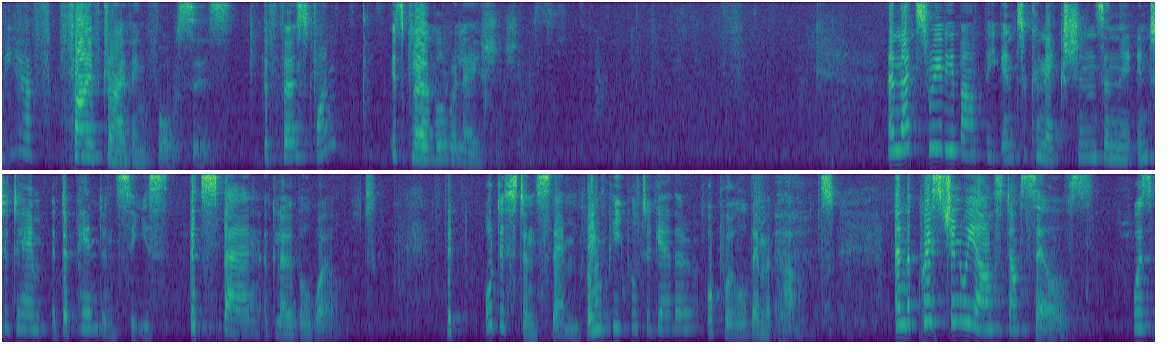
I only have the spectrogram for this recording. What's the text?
we have five driving forces. The first one is global relationships. And that's really about the interconnections and the interdependencies that span a global world, or distance them, bring people together or pull them apart. And the question we asked ourselves was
